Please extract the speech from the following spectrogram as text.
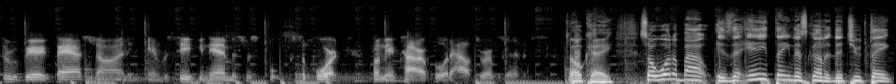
through very fast, Sean, and, and received unanimous support from the entire Florida House of Representatives. Okay. So what about is there anything that's gonna that you think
